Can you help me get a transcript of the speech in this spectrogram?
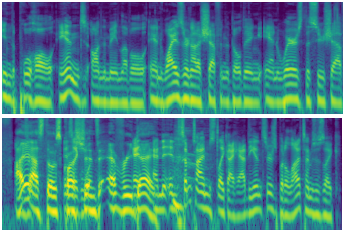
in the pool hall and on the main level? And why is there not a chef in the building? And where's the sous chef? I ask those like, questions every and- And, and sometimes like I had the answers, but a lot of times it was like,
